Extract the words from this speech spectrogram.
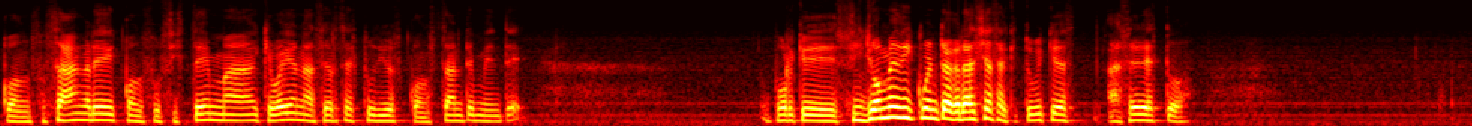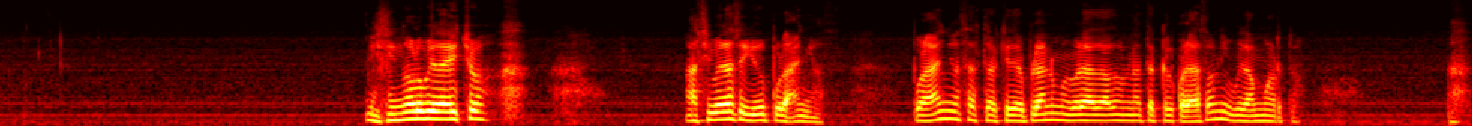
con su sangre, con su sistema, que vayan a hacerse estudios constantemente. Porque si yo me di cuenta gracias a que tuve que hacer esto, y si no lo hubiera hecho, así hubiera seguido por años por años hasta que de plano me hubiera dado un ataque al corazón y hubiera muerto.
